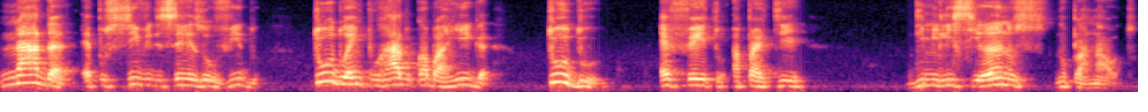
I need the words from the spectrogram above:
Nada é possível de ser resolvido. Tudo é empurrado com a barriga. Tudo é feito a partir de milicianos no Planalto.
